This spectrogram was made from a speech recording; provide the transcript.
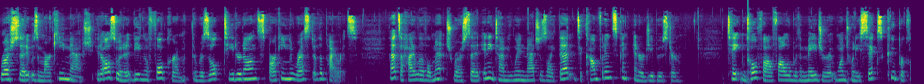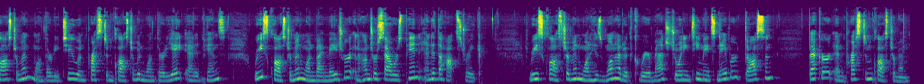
Rush said it was a marquee match. It also ended up being a fulcrum the result teetered on, sparking the rest of the Pirates. That's a high level match, Rush said. Anytime you win matches like that, it's a confidence and energy booster. Tate and Kofal followed with a major at 126, Cooper Klosterman 132, and Preston Klosterman 138 added pins. Reese Klosterman won by major, and Hunter Sowers' pin ended the hot streak. Reese Klosterman won his 100th career match, joining teammates Neighbor, Dawson, Becker, and Preston Klosterman.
